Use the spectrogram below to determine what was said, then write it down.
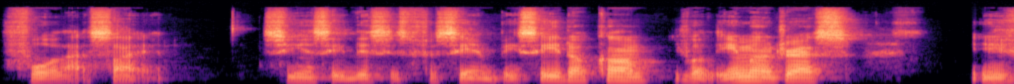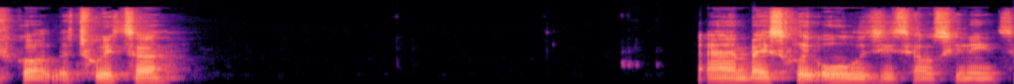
for that site. So you can see this is for cnbc.com. You've got the email address, you've got the Twitter, and basically all the details you need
